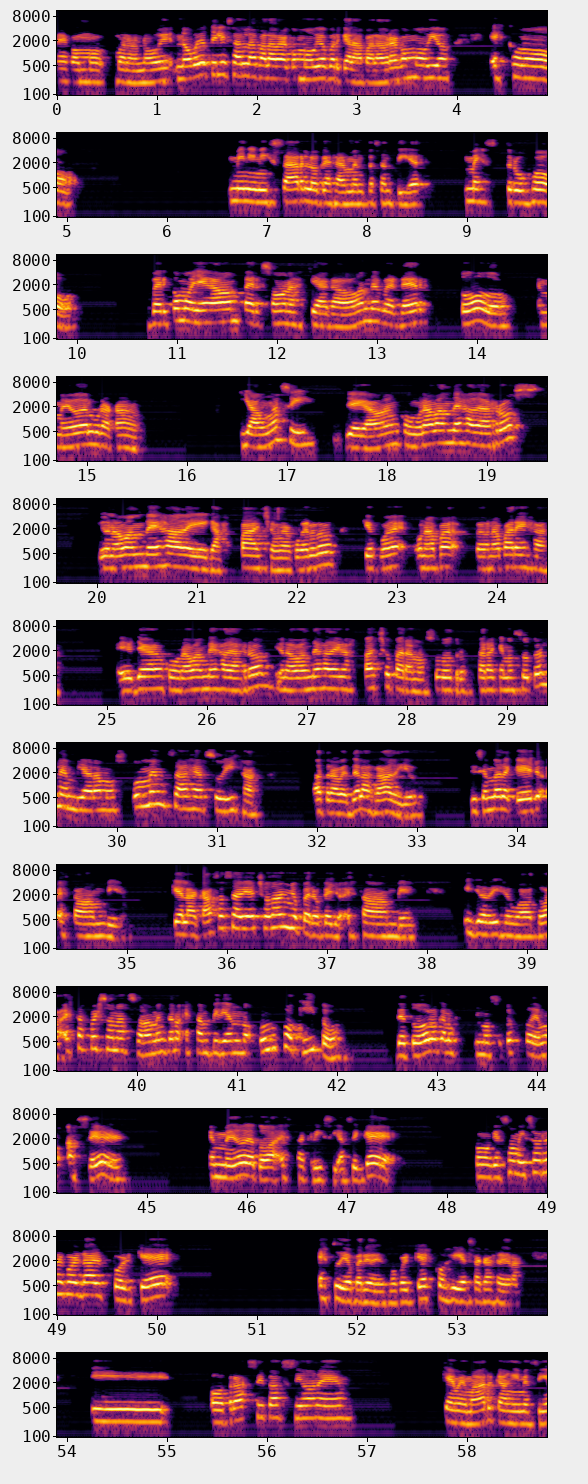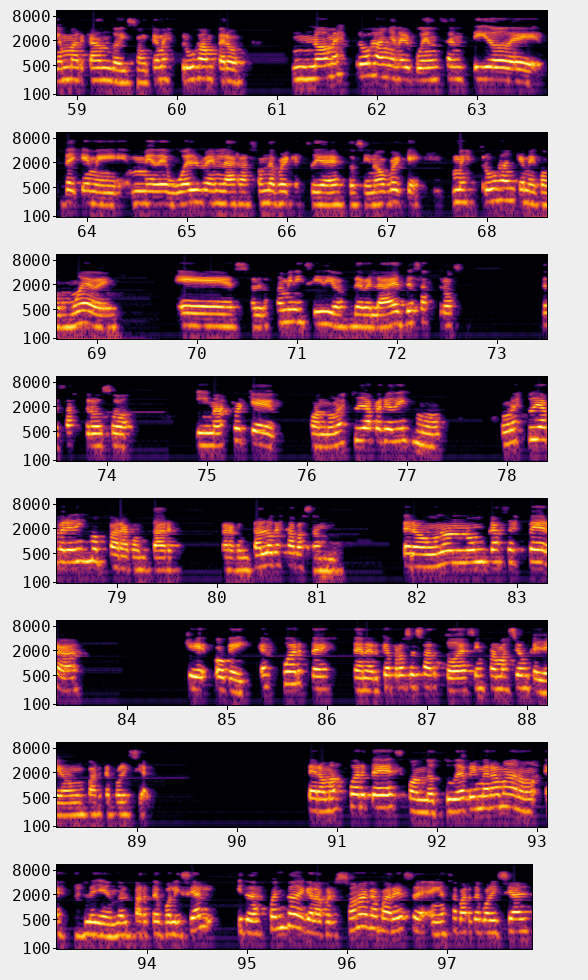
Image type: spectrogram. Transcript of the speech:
me como, bueno, no voy, no voy a utilizar la palabra conmovió porque la palabra conmovió es como minimizar lo que realmente sentí. Me estrujó ver cómo llegaban personas que acababan de perder todo en medio del huracán. Y aún así llegaban con una bandeja de arroz y una bandeja de gazpacho. Me acuerdo que fue una, fue una pareja ellos llegaron con una bandeja de arroz y una bandeja de gazpacho para nosotros, para que nosotros le enviáramos un mensaje a su hija a través de la radio, diciéndole que ellos estaban bien, que la casa se había hecho daño, pero que ellos estaban bien. Y yo dije, wow, todas estas personas solamente nos están pidiendo un poquito de todo lo que nosotros podemos hacer en medio de toda esta crisis. Así que, como que eso me hizo recordar por qué estudié periodismo, por qué escogí esa carrera. Y otras situaciones que me marcan y me siguen marcando y son que me estrujan, pero no me estrujan en el buen sentido de, que me, devuelven la razón de por qué estudié esto, sino porque me estrujan, que me conmueven. Eh, son los feminicidios, de verdad es desastroso, desastroso, y más porque cuando uno estudia periodismo, uno estudia periodismo para contar, para contar lo que está pasando, pero uno nunca se espera que, ok, es fuerte tener que procesar toda esa información que llega en un parte policial. Pero más fuerte es cuando tú de primera mano estás leyendo el parte policial y te das cuenta de que la persona que aparece en ese parte policial,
